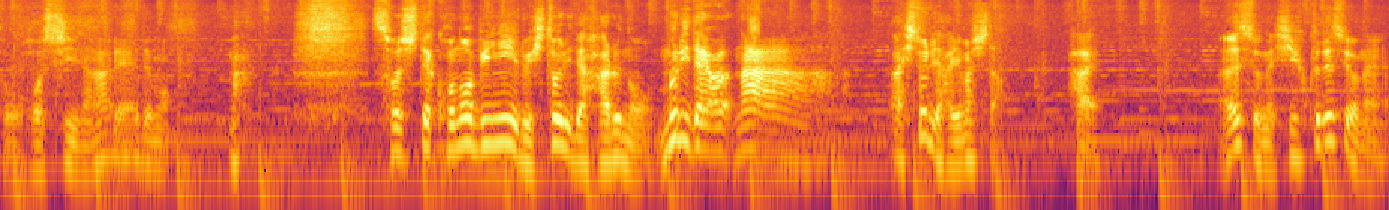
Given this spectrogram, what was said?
そう欲しいなあれでも そしてこのビニール1人で貼るの無理だよなあ、一人で入りました。はい。あれですよね、被服ですよね。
